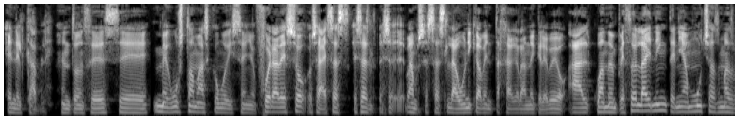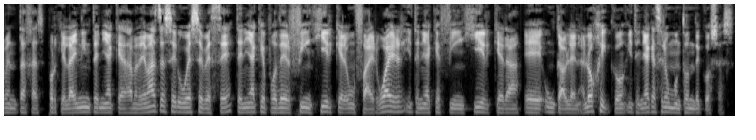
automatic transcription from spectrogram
en el cable. Entonces, eh, me gusta más como diseño. Fuera de eso, o sea, esa es, vamos, esa es la única ventaja grande que le veo. Al, cuando empezó Lightning tenía muchas más ventajas, porque Lightning tenía que, además de ser USB-C, tenía que poder fingir que era un Firewire y tenía que fingir que era eh, un cable analógico y tenía que hacer un montón de cosas,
